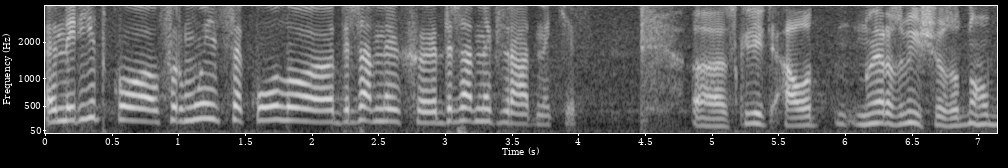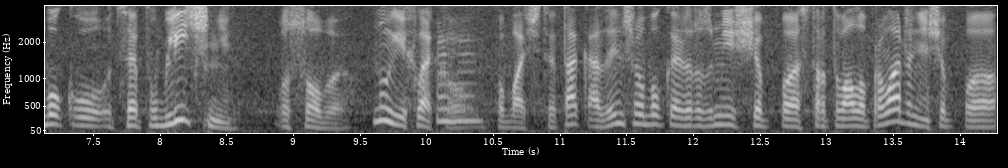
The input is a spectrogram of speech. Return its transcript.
е, нерідко формується коло державних державних зрадників. Е, Скажіть, а от ну я розумію, що з одного боку це публічні особи, ну їх легко побачити, так. А з іншого боку, я розумію, щоб е, стартувало провадження, щоб е,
